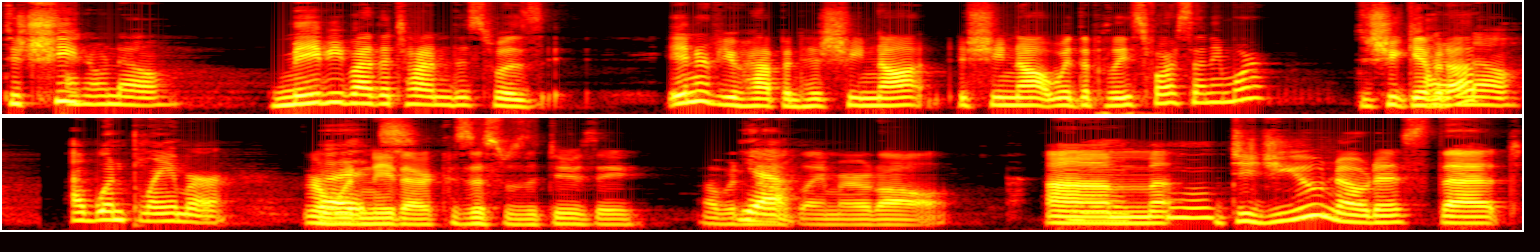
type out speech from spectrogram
Did she I don't know. maybe by the time this was interview happened has she not is she not with the police force anymore did she give I it don't up know. I wouldn't blame her. Or wouldn't either because this was a doozy i would Yeah. not blame her at all um Mhm. did you notice that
